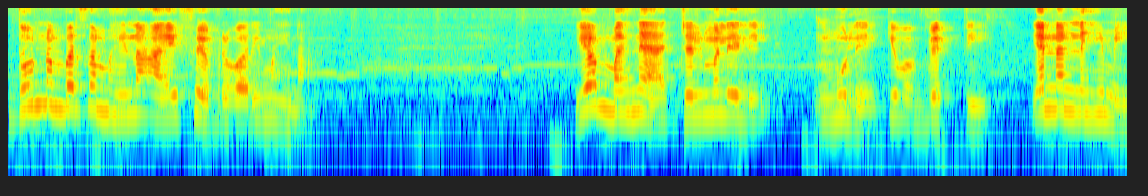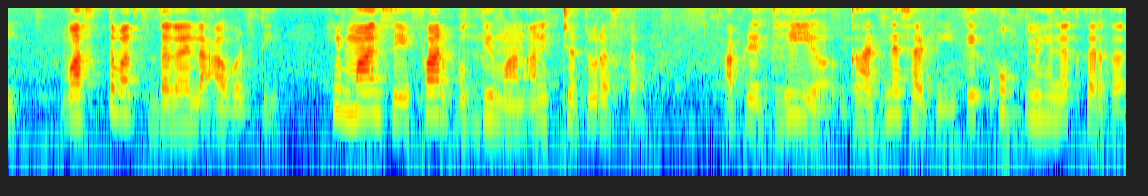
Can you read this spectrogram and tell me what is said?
दोन नंबरचा महिना आहे फेब्रुवारी महिना. या महिन्यात जन्मलेली मुले किंवा व्यक्ती यांना नेहमी वास्तवात जगायला आवडते. ही माणसे फार बुद्धिमान आणि चतुर असतात. आपले ध्येय गाठण्यासाठी ते खूप मेहनत करतात.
